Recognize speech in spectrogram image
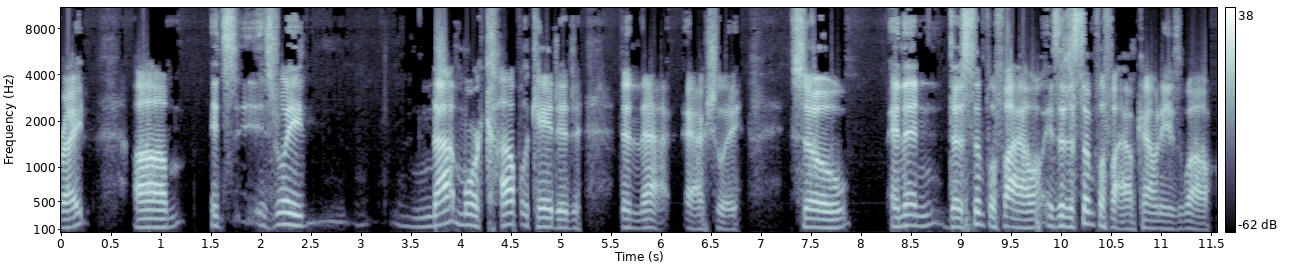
right? Um, it's it's really not more complicated than that, actually. So, and then the Simplifile is it a Simplifile county as well?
